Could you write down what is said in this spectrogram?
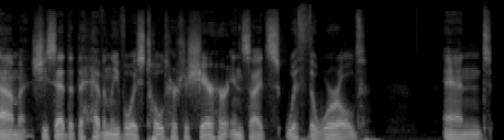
Um, she said that the heavenly voice told her to share her insights with the world. And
